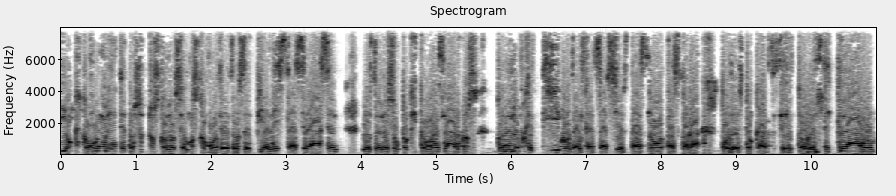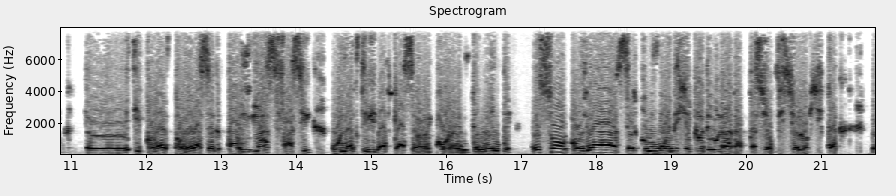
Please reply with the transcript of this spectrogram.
lo que comúnmente nosotros conocemos como dedos de pianista. Se hacen los dedos un poquito más largos con el objetivo de alcanzar ciertas notas para poder tocar eh, todo el teclado eh, y poder, poder hacer tan más fácil una actividad que hace recurrentemente. Eso podría ser como un buen ejemplo de una adaptación fisiológica eh,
